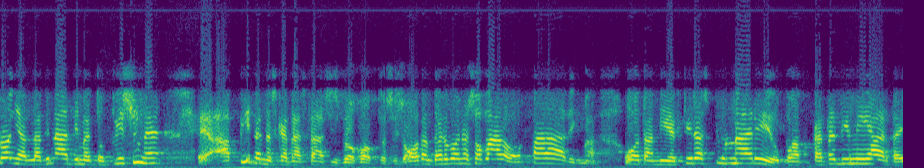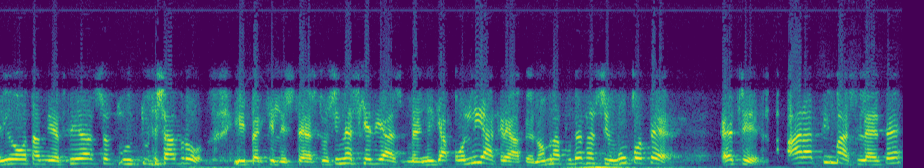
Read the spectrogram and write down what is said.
χρόνια. Δηλαδή να αντιμετωπίσουν ε, απίθανες καταστάσεις βροχόπτωσης. Όταν το έργο είναι σοβαρό. Παράδειγμα, ο ταμιευτήρας Πουρναρίου που από κάτω είναι η Άρτα ή ο ταμιευτήρας του, του Θησαυρού. Οι υπερκυλιστές τους είναι σχεδιασμένοι για πολύ ακραία φαινόμενα που δεν θα συμβούν ποτέ. Έτσι. Άρα τι μας λέτε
